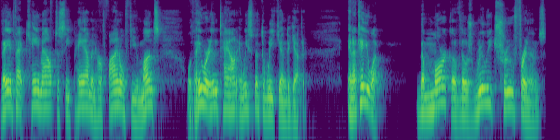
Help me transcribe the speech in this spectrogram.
They, in fact, came out to see Pam in her final few months. Well, they were in town and we spent the weekend together. And I tell you what, the mark of those really true friends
